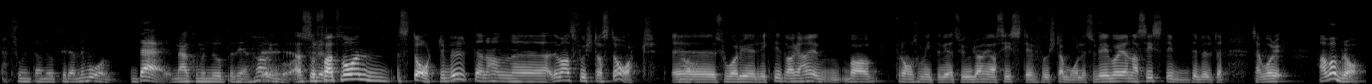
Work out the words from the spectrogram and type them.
jag tror inte han är upp till den nivån där. Men han kommer nå upp till en hög nivå. Alltså absolut. för att vara en startdebut, han, eh, det var hans första start, eh, Ja. så var det ju riktigt vackert. Han, bara för de som inte vet så gjorde han ju assist i det första målet, så det var ju en assist i debuten. Sen var det, han var bra.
